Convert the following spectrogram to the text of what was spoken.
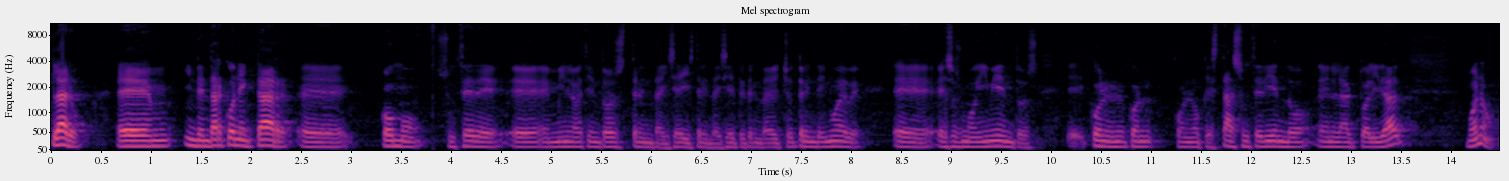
Claro, intentar conectar cómo sucede en 1936, 37, 38, 39 esos movimientos con, con lo que está sucediendo en la actualidad, bueno,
